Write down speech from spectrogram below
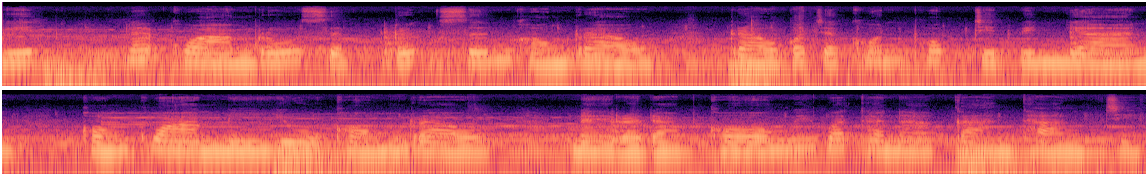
วิต และความรู้สึกลึกซึ้งของเรา เราก็จะค้นพบจิตวิญญาณของความมีอยู่ของเรา ในระดับของวิวัฒนาการทางจิต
